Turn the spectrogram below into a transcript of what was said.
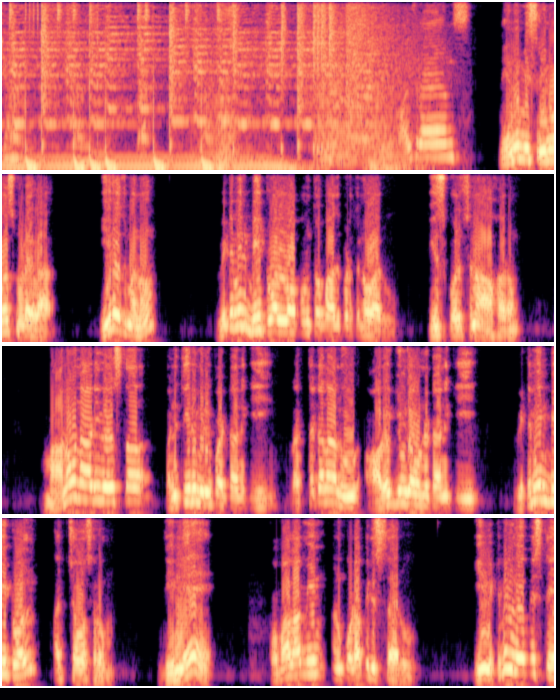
jungle. హాయ్ ఫ్రెండ్స్ నేను మీ శ్రీనివాస్ మడగల. ఈరోజు మనం విటమిన్ బి ట్వెల్వ్ లోపంతో బాధపడుతున్న వారు తీసుకోవాల్సిన ఆహారం. మానవ నాడీ వ్యవస్థ పనితీరు మెరుగుపడటానికి రక్త కణాలు ఆరోగ్యంగా ఉండటానికి విటమిన్ బి ట్వెల్వ్ అత్యవసరం. దీన్నే కొబాలామిన్ అని కూడా పిలుస్తారు. ఈ విటమిన్ లోపిస్తే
